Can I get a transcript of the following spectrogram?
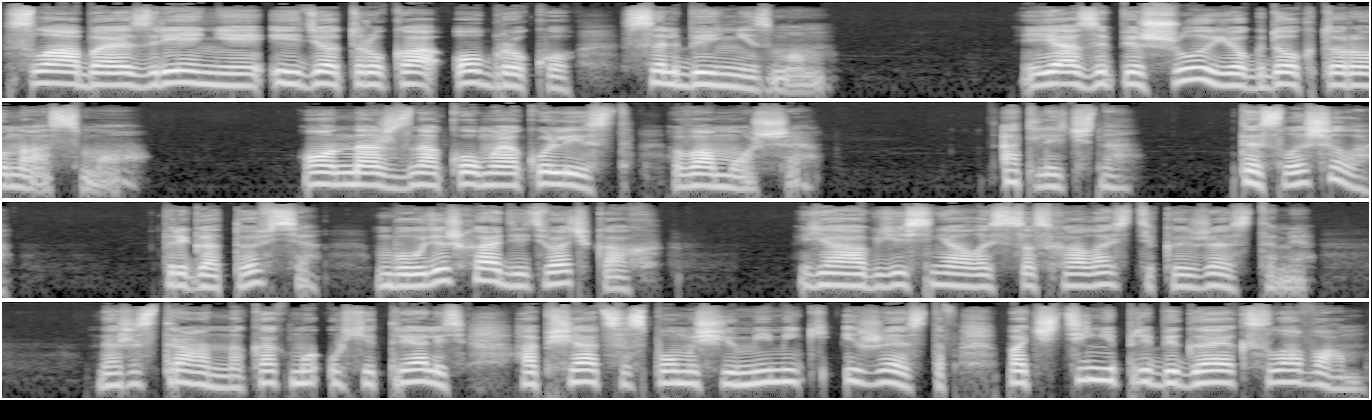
Слабое зрение идет рука об руку с альбинизмом. Я запишу ее к доктору Насмо. Он наш знакомый окулист в Амоше. Отлично. Ты слышала? Приготовься, будешь ходить в очках. Я объяснялась со схоластикой жестами — даже странно, как мы ухитрялись общаться с помощью мимики и жестов, почти не прибегая к словам.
